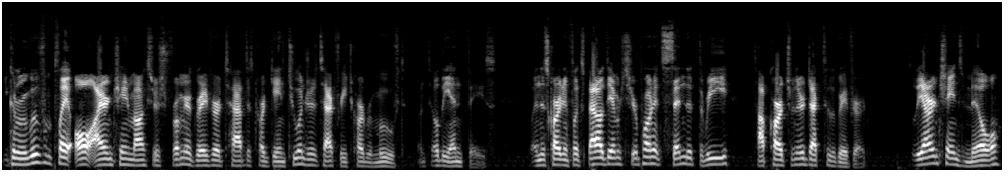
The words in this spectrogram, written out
You can remove and play all Iron Chain monsters from your graveyard to have this card gain 200 attack for each card removed until the end phase. When this card inflicts battle damage to your opponent, send the three top cards from their deck to the graveyard. So the Iron Chain's mill.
